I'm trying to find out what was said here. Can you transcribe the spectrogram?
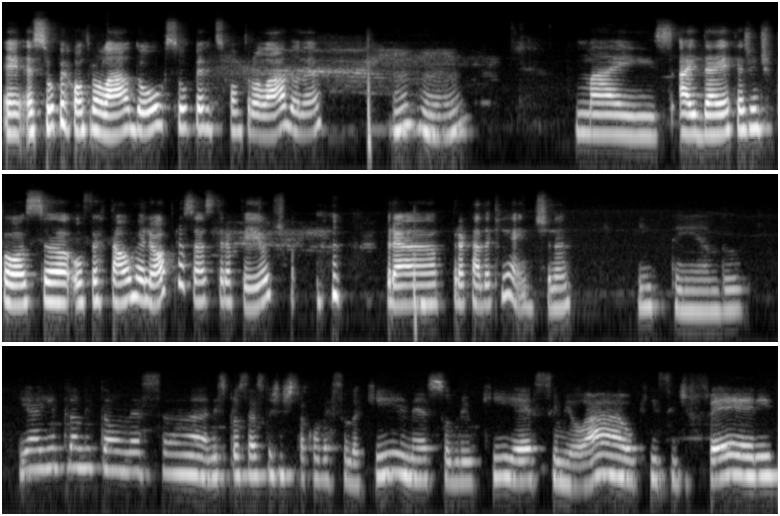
é, é super controlado ou super descontrolado, né? Uhum. Mas a ideia é que a gente possa ofertar o melhor processo terapêutico para cada cliente, né? Entendo. E aí, entrando então nessa, nesse processo que a gente está conversando aqui, né, sobre o que é similar, o que se difere,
